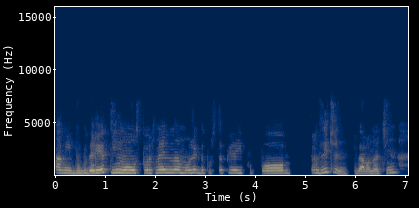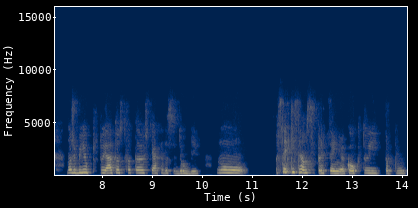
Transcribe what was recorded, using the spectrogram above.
Ами, благодаря ти, но според мен можех да постъпя и по по-различен тогава начин. Може би и обстоятелствата щяха да са други, но всеки сам си преценя, колкото и тъпо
